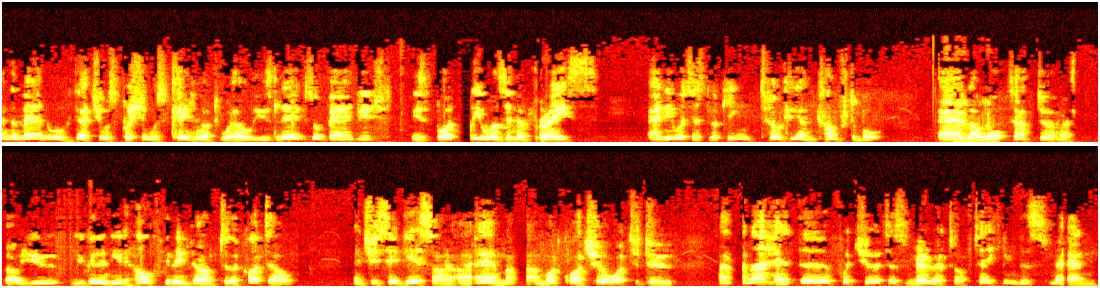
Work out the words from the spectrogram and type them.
and the man that she was pushing was clearly not well. His legs were bandaged. His body was in a brace and he was just looking totally uncomfortable. And I walked up to him and I said, are you, you're going to need help getting down to the Kotel? And she said, yes, I, I am. I'm not quite sure what to do. And I had the fortuitous merit of taking this man.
